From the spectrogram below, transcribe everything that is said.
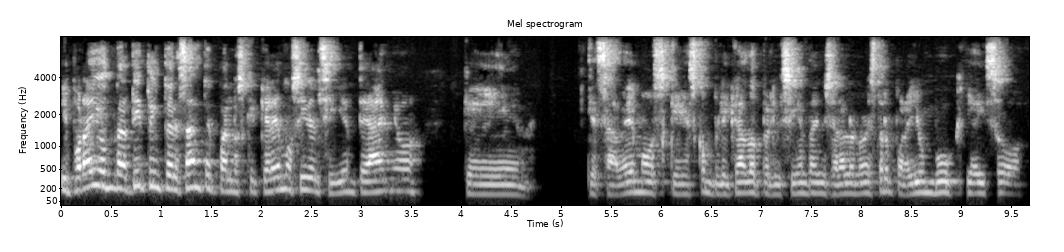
Y por ahí un datito interesante para los que queremos ir el siguiente año, que, que sabemos que es complicado, pero el siguiente año será lo nuestro. Por ahí un book ya hizo,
